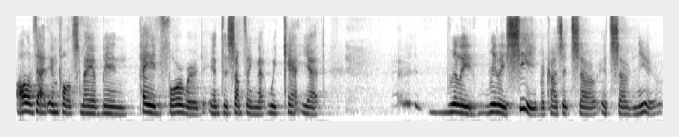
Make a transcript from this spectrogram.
all of that impulse may have been paid forward into something that we can't yet really, really see because it's so, it's so new.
